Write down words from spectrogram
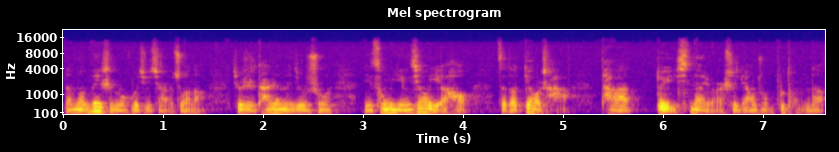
那么为什么会去这样做呢？就是他认为，就是说，你从营销也好，再到调查，他对信贷员是两种不同的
